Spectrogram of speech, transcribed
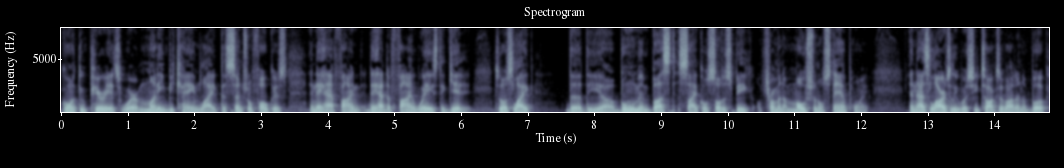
going through periods where money became like the central focus and they had find they had to find ways to get it. So it's like the the uh, boom and bust cycle, so to speak, from an emotional standpoint. And that's largely what she talks about in the book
